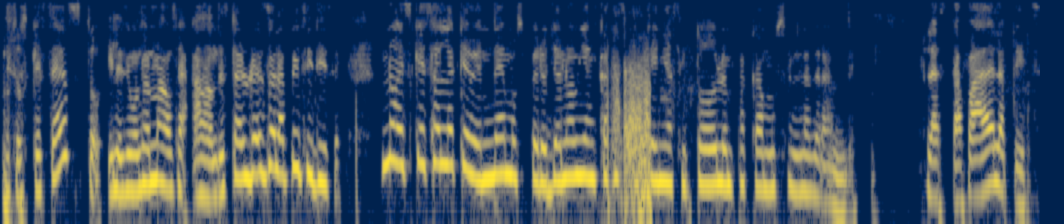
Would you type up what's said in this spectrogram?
Nosotros, ¿qué es esto? Y le decimos al maestro, o sea, ¿a dónde está el resto de la pizza? Y dice, no, es que esa es la que vendemos, pero ya no habían cajas pequeñas y todo lo empacamos en la grande. La estafada de la pizza.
